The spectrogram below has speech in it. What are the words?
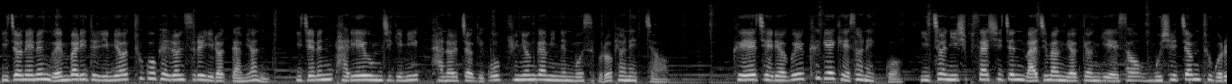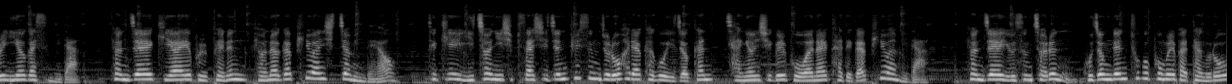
이전에는 왼발이 들리며 투구 밸런스를 잃었다면 이제는 다리의 움직임이 간헐적이고 균형감 있는 모습으로 변했죠. 그의 재력을 크게 개선했고 2024 시즌 마지막 몇 경기에서 무실점 투구를 이어갔습니다. 현재 기아의 불펜은 변화가 필요한 시점인데요. 특히 2024 시즌 필승조로 활약하고 이적한 장현식을 보완할 카드가 필요합니다. 현재 유승철은 고정된 투구폼을 바탕으로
